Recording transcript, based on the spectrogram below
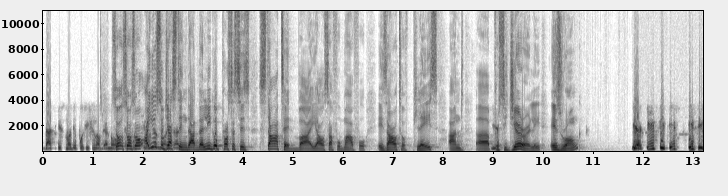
That is not the position of the law. So, so, so, are you suggesting that, that, the legal processes started by Yaw-Osafo Maafo is out of place and uh, yes. procedurally is wrong? Yes, if it, if if he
